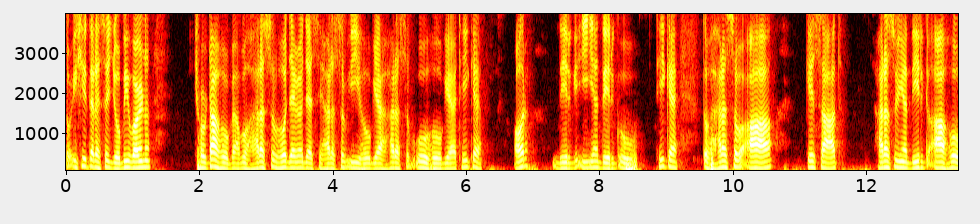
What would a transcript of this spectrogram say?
तो इसी तरह से जो भी वर्ण छोटा होगा, वो हरस्व हो जाएगा, जैसे हरस्व ई हो गया, हरस्व ऊ हो गया, ठीक है? और दीर्घ ई या दीर्घ ऊ ठीक है? तो हरस्व आ के साथ हरस्व या दीर्घ आ हो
